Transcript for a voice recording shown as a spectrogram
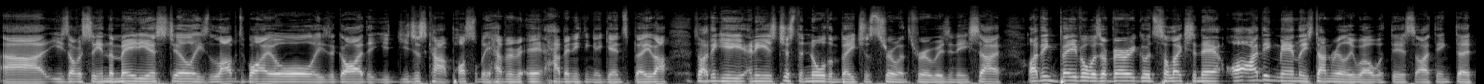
Uh, he's obviously in the media still. He's loved by all. He's a guy that you, you just can't possibly have have anything against Beaver. So I think he, and he is just the Northern Beaches through and through, isn't he? So I think Beaver was a very good selection there. I think Manly's done really well with this. I think that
